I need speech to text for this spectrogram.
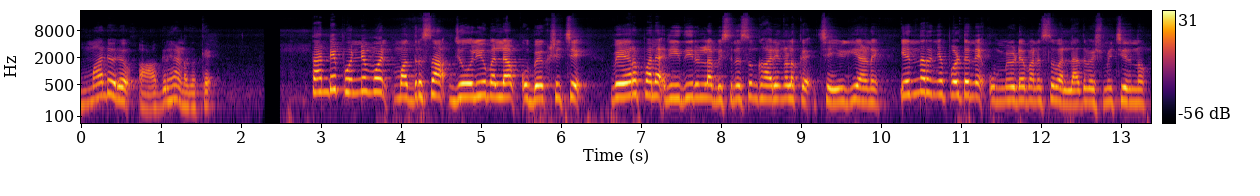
ഉമ്മാന്റെ ഒരു ആഗ്രഹമാണ് അതൊക്കെ. തന്റെ പൊന്നുമോൻ മദ്രസ ജോലിയുമെല്ലാം ഉപേക്ഷിച്ച് വേറെ പല രീതിയിലുള്ള ബിസിനസ്സും കാര്യങ്ങളൊക്കെ ചെയ്യുകയാണ്. എന്നറിഞ്ഞപ്പോൾ തന്നെ ഉമ്മയുടെ മനസ്സ് വല്ലാതെ വിഷമിച്ചിരുന്നു.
